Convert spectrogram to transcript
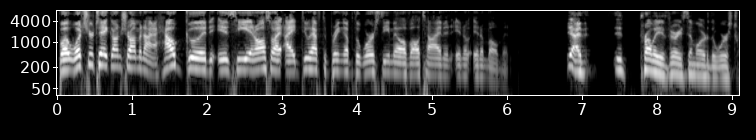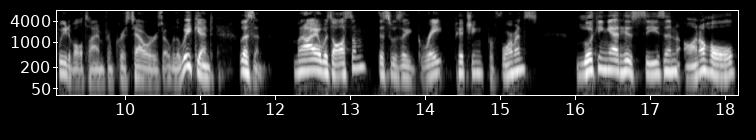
But what's your take on Sean Manaea? How good is he? And also, I, I do have to bring up the worst email of all time in, in, a, in a moment. Yeah, it- it probably is very similar to the worst tweet of all time from Chris Towers over the weekend. Listen, Manaea was awesome. This was a great pitching performance. Looking at his season on a whole,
